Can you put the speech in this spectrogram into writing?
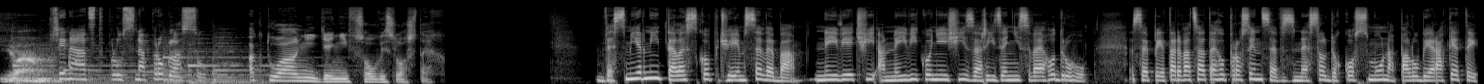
I vám. 13 plus na proglasu. Aktuální dění v souvislostech. Vesmírný teleskop Jamesa Webba, největší a nejvýkonnější zařízení svého druhu, se 25. prosince vznesl do kosmu na palubě rakety.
